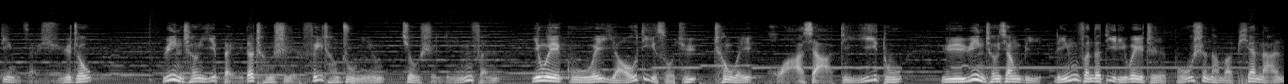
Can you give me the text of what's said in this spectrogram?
定在徐州。运城以北的城市非常著名，就是临汾。因为古为尧帝所居，称为华夏第一都。与运城相比，临汾的地理位置不是那么偏南，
